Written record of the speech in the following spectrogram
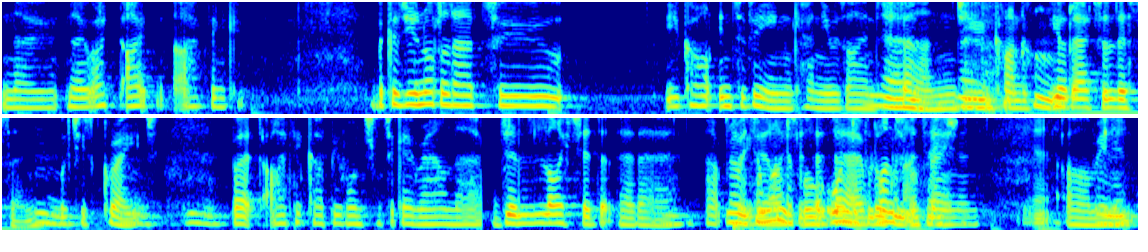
No, no, I, I, I think because you're not allowed to, you can't intervene, can you? As I understand, no, you you kind of can't. you're there to listen, Mm. which is great. Mm. But I think I'd be wanting to go round there, delighted that they're there. Absolutely, Mm. a wonderful- delighted that they're wonderful there. wonderful thing. organisation. Yeah. Um, Brilliant.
